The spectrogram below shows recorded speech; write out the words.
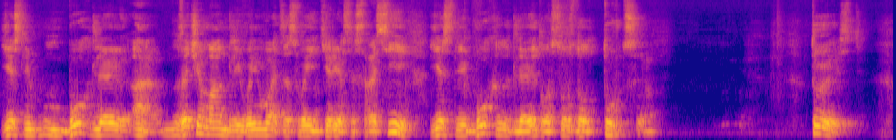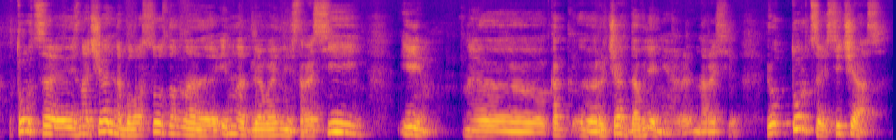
если Бог для... А, зачем Англии воевать за свои интересы с Россией, если Бог для этого создал Турцию? То есть, Турция изначально была создана именно для войны с Россией и э, как рычаг давления на Россию. И вот Турция сейчас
